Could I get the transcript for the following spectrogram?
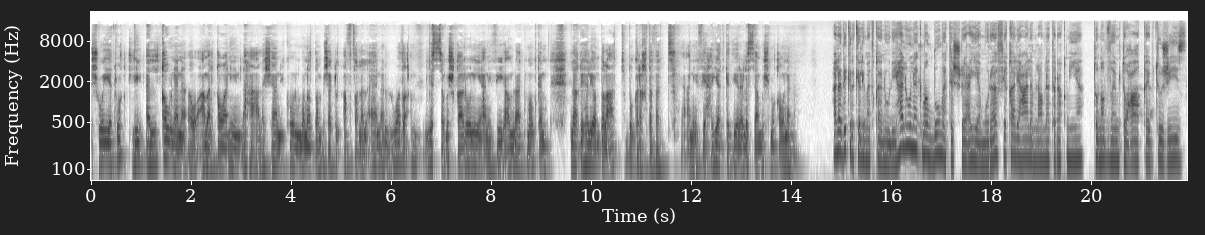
شوية وقت للقوننة أو عمل قوانين لها علشان يكون منظم بشكل أفضل. الآن الوضع لسه مش قانوني يعني في عملات ممكن لاقيها اليوم طلعت بكرة اختفت يعني في حاجات كثيرة لسه مش مقوننة. على ذكر كلمة قانوني هل هناك منظومة تشريعية مرافقة لعالم العملة الرقمية؟ تنظم تعاقب تجيز؟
